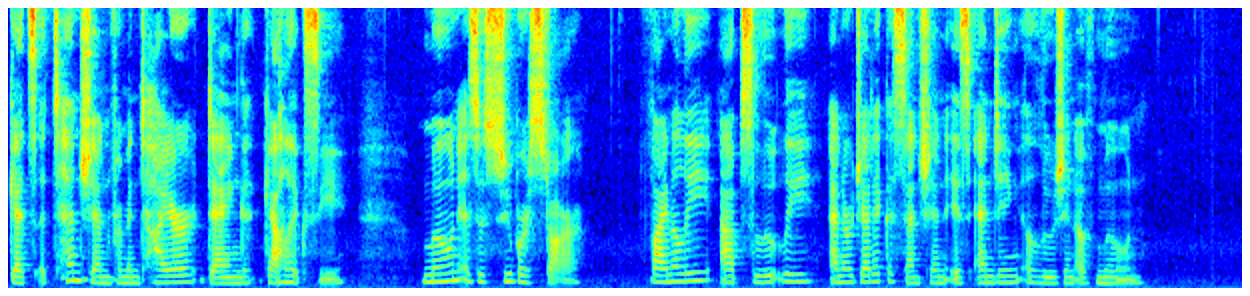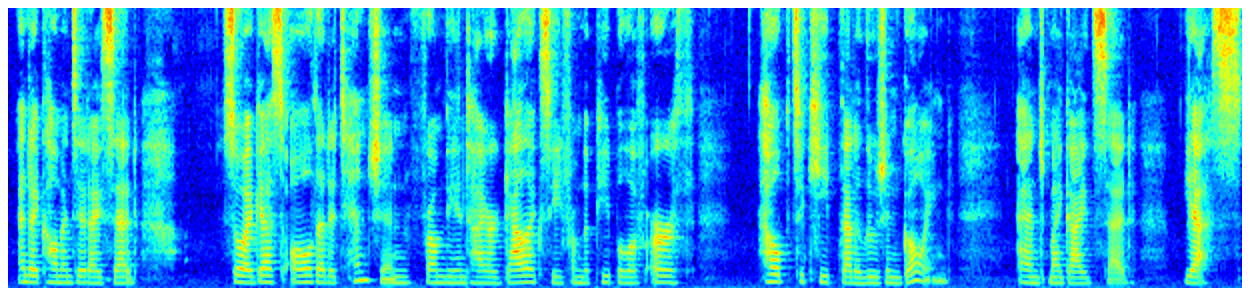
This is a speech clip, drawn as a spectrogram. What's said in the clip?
gets attention from entire dang galaxy. Moon is a superstar. Finally, absolutely, energetic ascension is ending illusion of moon. And I commented, I said, so I guess all that attention from the entire galaxy, from the people of Earth, helped to keep that illusion going. And my guide said, yes,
